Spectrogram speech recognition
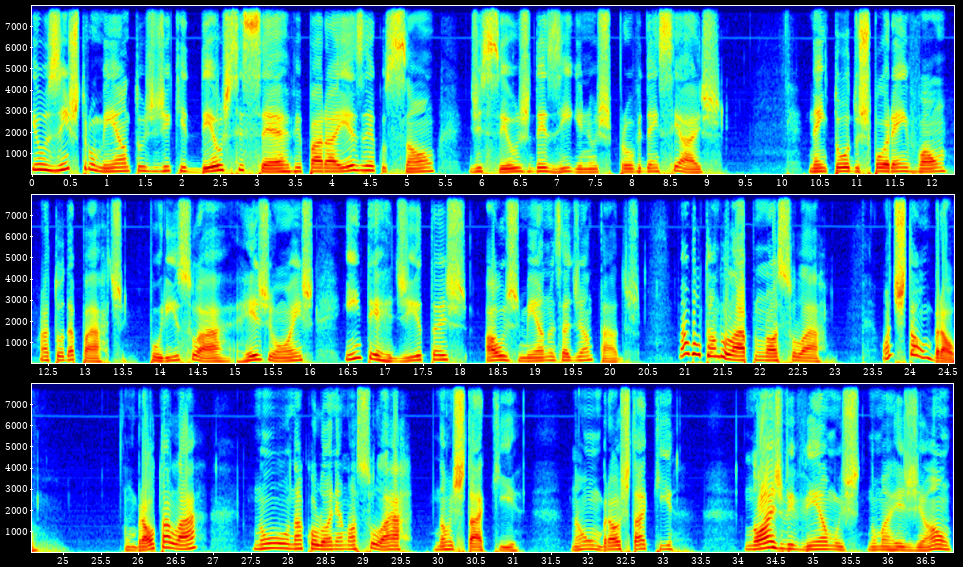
e os instrumentos de que Deus se serve para a execução de seus desígnios providenciais. Nem todos, porém, vão a toda parte. Por isso há regiões interditas aos menos adiantados. Mas voltando lá para o nosso lar, Onde está o umbral? O umbral está lá no, na colônia Nosso Lar, não está aqui. Não, o umbral está aqui. Nós vivemos numa região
